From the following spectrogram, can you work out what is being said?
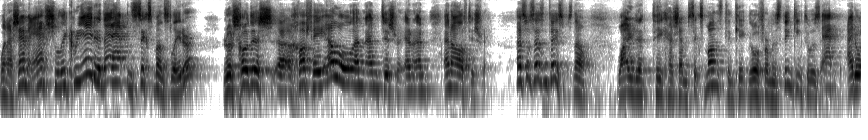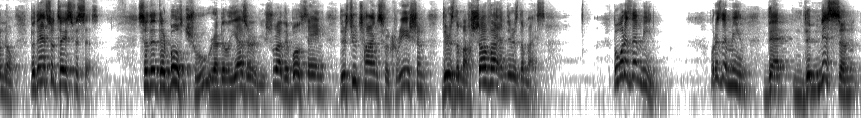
When Hashem actually created, that happened six months later. Rosh Chodesh uh, Chafei Elul and, and Tishrei and, and, and Aleph Tishrei. That's what it says in Tosfos. Now, why did it take Hashem six months to go from his thinking to his act? I don't know. But that's what Tosfos says. So that they're both true, Rabbi Eliezer and Yehoshua, they're both saying there's two times for creation, there's the machshava and there's the mais. But what does that mean? What does that mean that the Nissan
